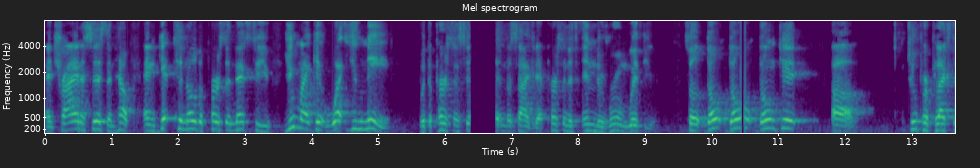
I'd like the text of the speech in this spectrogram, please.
and try and assist and help and get to know the person next to you, you might get what you need with the person sitting beside you, that person that's in the room with you. So don't don't don't get uh, too perplexed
